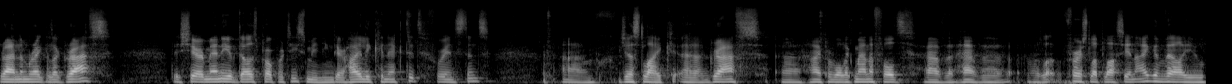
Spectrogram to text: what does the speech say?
random regular graphs, they share many of those properties, meaning they're highly connected, for instance. Um, just like uh, graphs, uh, hyperbolic manifolds have a, have a, a first Laplacian eigenvalue.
